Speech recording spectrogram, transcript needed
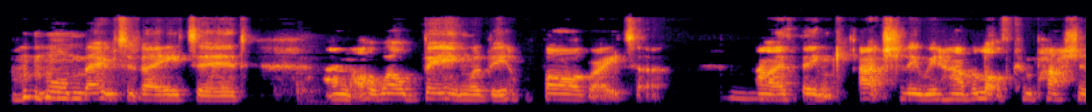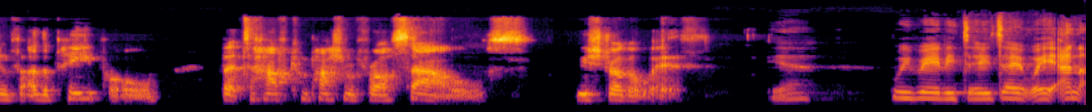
more motivated, and our well-being would be far greater. Mm. And I think actually we have a lot of compassion for other people, but to have compassion for ourselves, we struggle with. Yeah, we really do, don't we? And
